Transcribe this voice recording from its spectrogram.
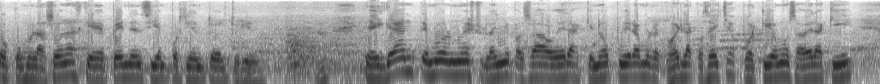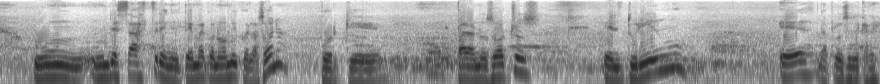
o como las zonas que dependen 100% del turismo. El gran temor nuestro el año pasado era que no pudiéramos recoger la cosecha porque íbamos a ver aquí un, desastre en el tema económico de la zona, porque para nosotros el turismo es la producción de café.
